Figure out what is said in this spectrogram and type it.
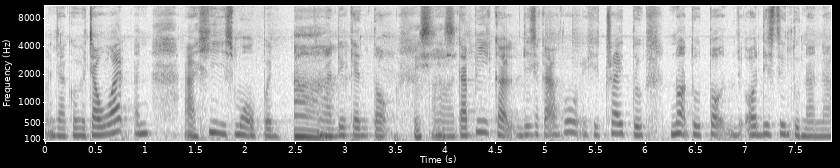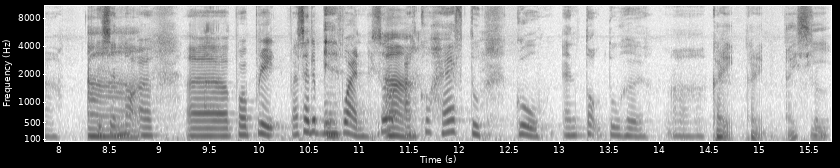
macam aku macam what and uh, he is more open. Ah. Uh, dia can talk. Uh, tapi kalau dia cakap aku he try to not to talk all this thing to Nana. It's Ah. not uh, uh, appropriate Pasal dia perempuan So Ah. aku have to Go And talk to her uh, Correct, correct. I see. So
